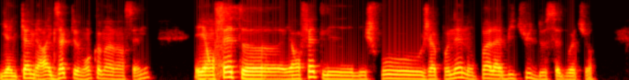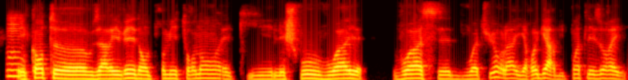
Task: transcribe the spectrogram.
Il y a une caméra exactement comme à Vincennes. Et en fait, et en fait les, les chevaux japonais n'ont pas l'habitude de cette voiture. Mm. Et quand euh, vous arrivez dans le premier tournant et que les chevaux voient, voient cette voiture-là, ils regardent, ils pointent les oreilles.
